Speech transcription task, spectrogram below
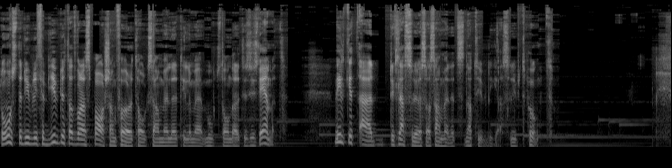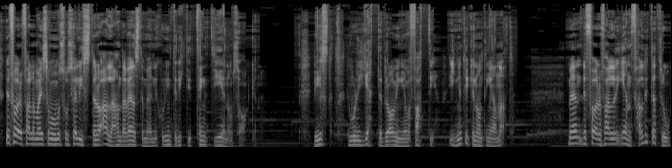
då måste det ju bli förbjudet att vara sparsam, företagsam eller till och med motståndare till systemet. Vilket är det klasslösa samhällets naturliga slutpunkt. Det förefaller mig som om socialister och alla andra vänstermänniskor inte riktigt tänkt igenom saken. Visst, det vore jättebra om ingen var fattig. Ingen tycker någonting annat. Men det förefaller enfaldigt att tro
